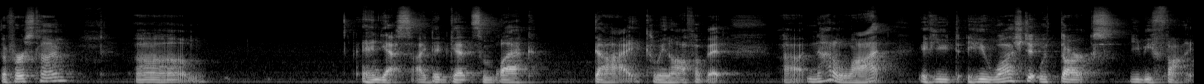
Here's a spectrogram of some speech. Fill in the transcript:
the first time. Um, and yes, I did get some black dye coming off of it. Uh, not a lot. If you if you washed it with darks, you'd be fine.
